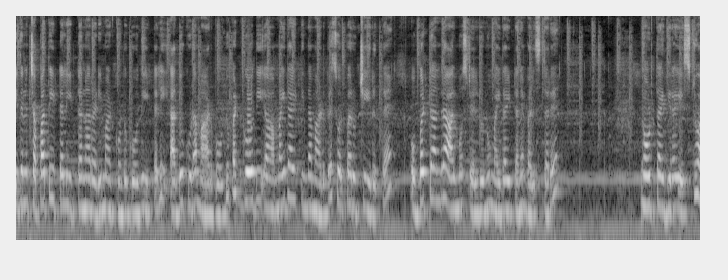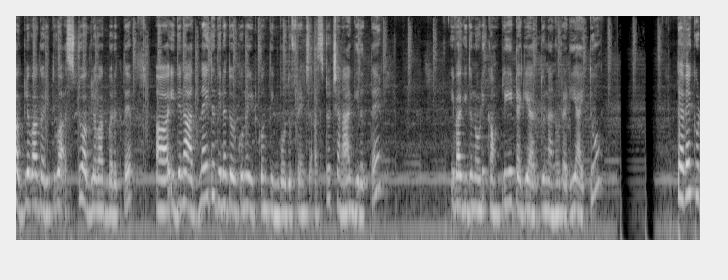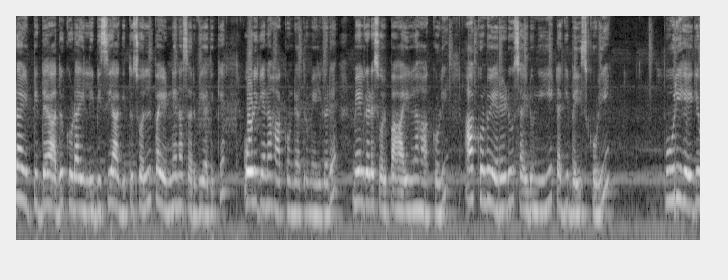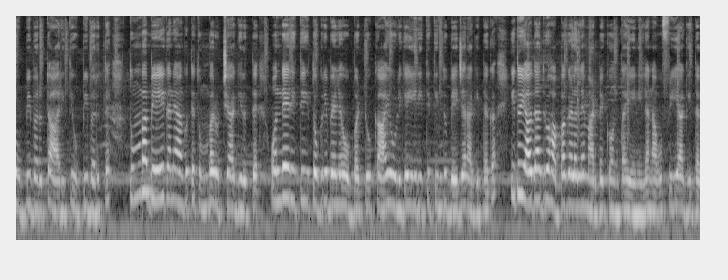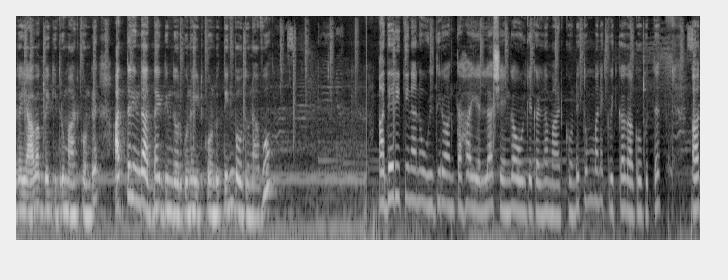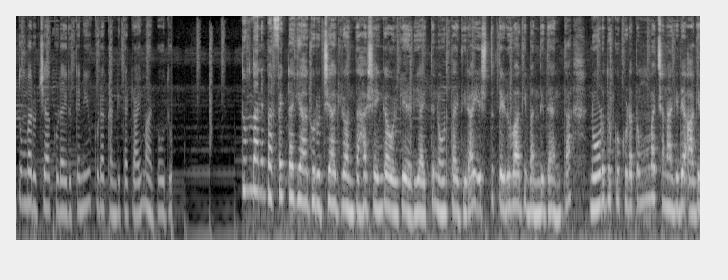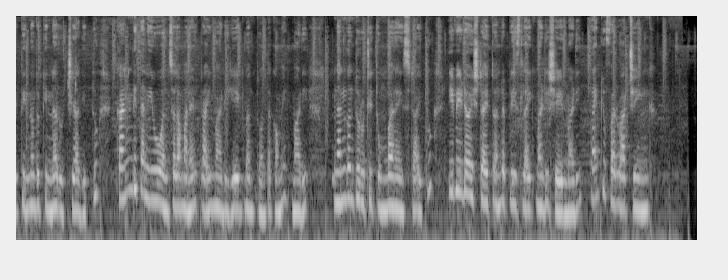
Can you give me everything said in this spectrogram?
ಇದನ್ನು ಚಪಾತಿ ಹಿಟ್ಟಲ್ಲಿ ಹಿಟ್ಟನ್ನು ರೆಡಿ ಮಾಡಿಕೊಂಡು ಗೋಧಿ ಹಿಟ್ಟಲ್ಲಿ ಅದು ಕೂಡ ಮಾಡ್ಬೋದು. ಬಟ್ ಗೋಧಿ ಮೈದಾ ಹಿಟ್ಟಿಂದ ಮಾಡಿದ್ರೆ ಸ್ವಲ್ಪ ರುಚಿ ಇರುತ್ತೆ. ಒಬ್ಬಟ್ಟು ಅಂದರೆ ಆಲ್ಮೋಸ್ಟ್ ಎಲ್ಲರೂ ಮೈದಾ ಹಿಟ್ಟನ್ನೇ ಬಳಸ್ತಾರೆ. ನೋಡ್ತಾ ಇದ್ದೀರಾ, ಎಷ್ಟು ಅಗ್ಲವಾಗಿ ಅರಿತೀವೋ ಅಷ್ಟು ಅಗ್ಲವಾಗಿ ಬರುತ್ತೆ. ಇದನ್ನು ಹದಿನೈದು ದಿನದವರೆಗೂ ಇಟ್ಕೊಂಡು ತಿನ್ಬೋದು ಫ್ರೆಂಡ್ಸ್ ಅಷ್ಟು ಚೆನ್ನಾಗಿರುತ್ತೆ. ಇವಾಗ ಇದು ನೋಡಿ ಕಂಪ್ಲೀಟಾಗಿ ಅರ್ದು ನಾನು ರೆಡಿ ಆಯಿತು. ತವೆ ಕೂಡ ಇಟ್ಟಿದ್ದೆ, ಅದು ಕೂಡ ಇಲ್ಲಿ ಬಿಸಿ ಆಗಿತ್ತು ಸ್ವಲ್ಪ ಎಣ್ಣೆನ ಸರ್ವಿ ಅದಕ್ಕೆ. ಹೋಳಿಗೆನ ಹಾಕ್ಕೊಂಡೆ ಅದ್ರ ಮೇಲ್ಗಡೆ. ಮೇಲ್ಗಡೆ ಸ್ವಲ್ಪ ಆಯಿಲ್ನ ಹಾಕ್ಕೊಳ್ಳಿ. ಹಾಕ್ಕೊಂಡು ಎರಡೂ ಸೈಡು ನೀಟಾಗಿ ಬೇಯಿಸ್ಕೊಳ್ಳಿ. ಪೂರಿ ಹೇಗೆ ಉಬ್ಬಿ ಬರುತ್ತೋ ಆ ರೀತಿ ಉಬ್ಬಿ ಬರುತ್ತೆ. ತುಂಬ ಬೇಗನೆ ಆಗುತ್ತೆ, ತುಂಬ ರುಚಿಯಾಗಿರುತ್ತೆ. ಒಂದೇ ರೀತಿ ತೊಗರಿಬೇಳೆ, ಒಬ್ಬಟ್ಟು, ಕಾಯಿ, ಹೋಳಿಗೆ ಈ ರೀತಿ ತಿಂದು ಬೇಜಾರಾಗಿದ್ದಾಗ ಇದು ಯಾವುದಾದ್ರೂ ಹಬ್ಬಗಳಲ್ಲೇ ಮಾಡಬೇಕು ಅಂತ ಏನಿಲ್ಲ. ನಾವು ಫ್ರೀ ಆಗಿದ್ದಾಗ ಯಾವಾಗ ಬೇಕಿದ್ರೂ ಮಾಡಿಕೊಂಡ್ರೆ ಹತ್ತರಿಂದ ಹದಿನೈದು ದಿನದವರೆಗೂ ಇಟ್ಕೊಂಡು ತಿನ್ಬೋದು ನಾವು. ಅದೇ ರೀತಿ ನಾನು ಉಳಿದಿರೋ ಅಂತಹ ಎಲ್ಲ ಶೇಂಗಾ ಹೋಳಿಗೆಗಳನ್ನ ಮಾಡಿಕೊಂಡೆ. ತುಂಬಾ ಕ್ವಿಕ್ಕಾಗಿ ಆಗೋಗುತ್ತೆ. ತುಂಬ ರುಚಿಯಾಗಿ ಕೂಡ ಇರುತ್ತೆ. ನೀವು ಕೂಡ ಖಂಡಿತ ಟ್ರೈ ಮಾಡ್ಬೋದು. ತುಂಬಾ ಪರ್ಫೆಕ್ಟಾಗಿ ಹಾಗೂ ರುಚಿಯಾಗಿರುವಂತಹ ಶೇಂಗಾ ಹೋಳಿಗೆ ರೆಡಿ ಆಯಿತು. ನೋಡ್ತಾ ಇದ್ದೀರಾ? ಎಷ್ಟು ತೆಳುವಾಗಿ ಬಂದಿದೆ ಅಂತ ನೋಡೋದಕ್ಕೂ ಕೂಡ ತುಂಬ ಚೆನ್ನಾಗಿದೆ. ಹಾಗೆ ತಿನ್ನೋದಕ್ಕಿನ್ನ ರುಚಿಯಾಗಿತ್ತು. ಖಂಡಿತ ನೀವು ಒಂದ್ಸಲ ಮನೇಲಿ ಟ್ರೈ ಮಾಡಿ ಹೇಗೆ ಬಂತು ಅಂತ ಕಮೆಂಟ್ ಮಾಡಿ. ನನಗಂತೂ ರುಚಿ ತುಂಬಾ ಇಷ್ಟ ಆಯಿತು. ಈ ವಿಡಿಯೋ ಇಷ್ಟ ಆಯಿತು ಅಂದರೆ ಪ್ಲೀಸ್ ಲೈಕ್ ಮಾಡಿ ಶೇರ್ ಮಾಡಿ. Thank you for watching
